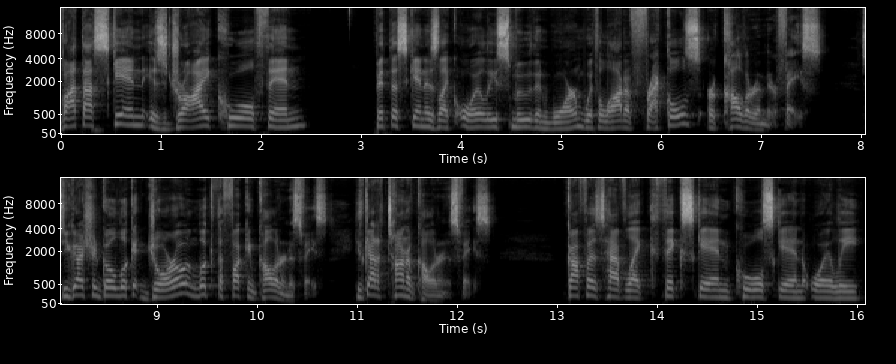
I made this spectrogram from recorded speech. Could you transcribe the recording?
Vata skin is dry, cool, thin. Pitta skin is like oily, smooth, and warm with a lot of freckles or color in their face. So you guys should go look at Joro and look at the fucking color in his face. He's got a ton of color in his face. Kaphas have like thick skin, cool skin, oily.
